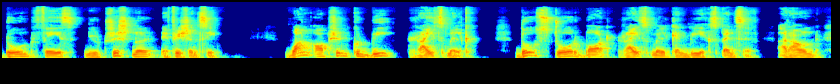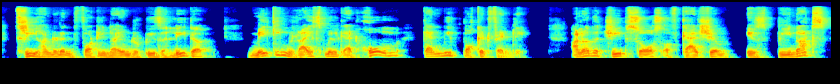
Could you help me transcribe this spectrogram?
don't face nutritional deficiency. One option could be rice milk. Though store bought rice milk can be expensive, around 349 rupees a litre, making rice milk at home can be pocket friendly. Another cheap source of calcium is peanuts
